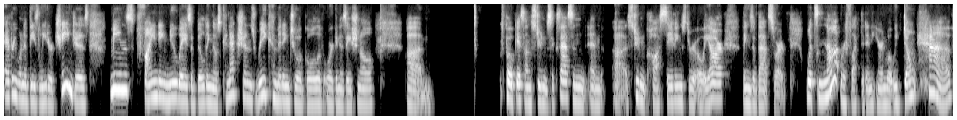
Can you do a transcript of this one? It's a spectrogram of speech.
every one of these leader changes means finding new ways of building those connections, recommitting to a goal of organizational um, focus on student success and, and uh, student cost savings through OER, things of that sort. What's not reflected in here and what we don't have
